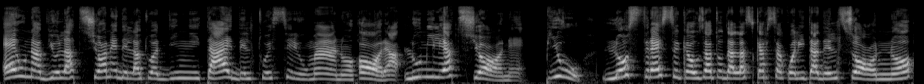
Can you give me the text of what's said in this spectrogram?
è una violazione della tua dignità e del tuo essere umano. Ora, l'umiliazione più lo stress causato dalla scarsa qualità del sonno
